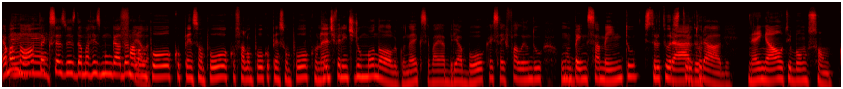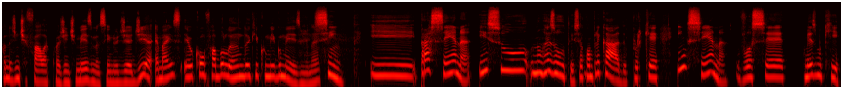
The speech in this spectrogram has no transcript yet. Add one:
É uma É. nota que você às vezes dá uma resmungada Fala nela. um pouco, pensa um pouco, fala um pouco, pensa um pouco, Que né? É diferente de um monólogo, né? Que você vai abrir a boca e sair falando um pensamento Estruturado, estruturado. né? Em alto e bom som. Quando a gente fala com a gente mesmo, assim, no dia a dia, é mais eu confabulando aqui comigo mesmo, né? Sim. E para cena, isso não resulta, isso é complicado, porque em cena você mesmo que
